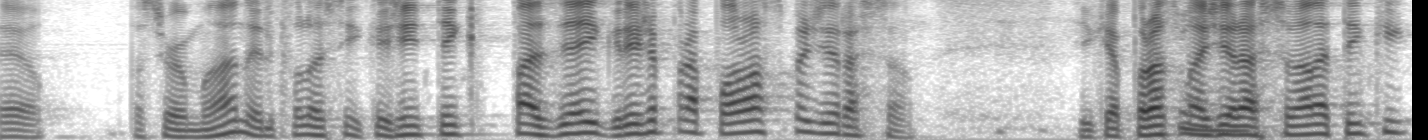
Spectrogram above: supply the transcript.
né, o pastor Mano, ele falou assim: que a gente tem que fazer a igreja para a próxima geração. E que a próxima Sim. geração ela tem que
